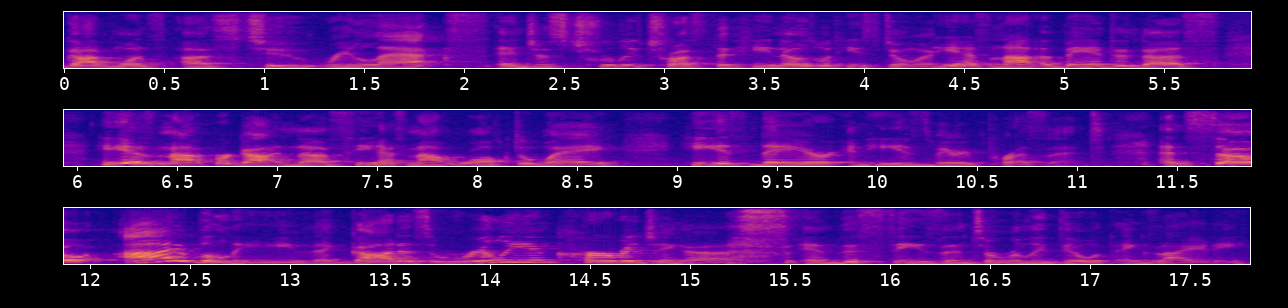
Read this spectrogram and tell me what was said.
God wants us to relax and just truly trust that He knows what He's doing. He has not abandoned us, He has not forgotten us, He has not walked away. He is there and He is very present. And so I believe that God is really encouraging us in this season to really deal with anxiety.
